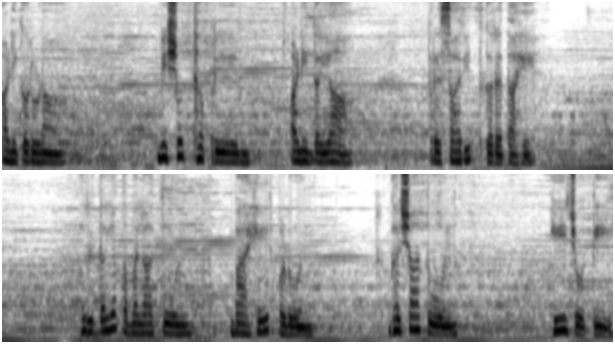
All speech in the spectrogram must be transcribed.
आणि करुणा विशुद्ध प्रेम आणि दया प्रसारित करत आहे. हृदय कमलातून बाहेर पडून घशातून ही ज्योती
